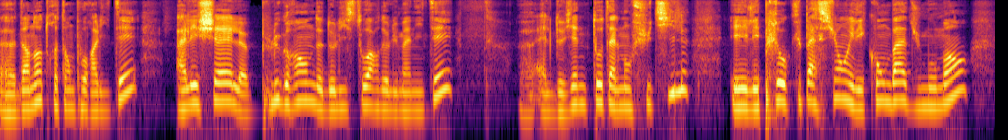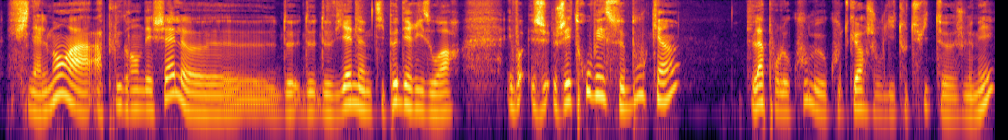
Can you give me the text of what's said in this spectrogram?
euh, dans notre temporalité, à l'échelle plus grande de l'histoire de l'humanité, euh, elles deviennent totalement futiles et les préoccupations et les combats du moment, finalement, à, plus grande échelle, euh, de- de- deviennent un petit peu dérisoires. J'ai trouvé ce bouquin, là pour le coup, le coup de cœur, je vous le lis tout de suite, euh, je le mets.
